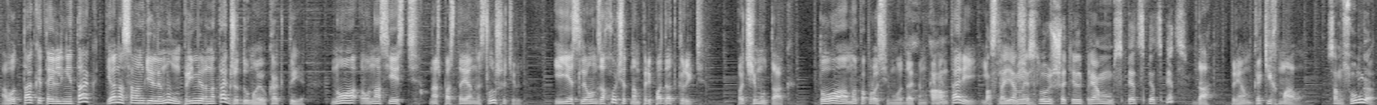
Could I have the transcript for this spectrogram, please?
А вот так это или не так, я на самом деле, ну, примерно так же думаю, как ты. Но у нас есть наш постоянный слушатель, и если он захочет нам преподоткрыть, почему так, то мы попросим его дать нам комментарий. и в А Постоянный слушатель прям спец-спец-спец? Да, прям каких мало. Самсунга?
